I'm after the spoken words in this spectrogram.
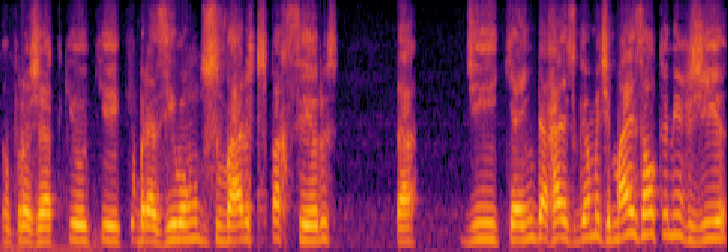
É um projeto que, que, que, o Brasil é um dos vários parceiros tá? de que ainda raios gama de mais alta energia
